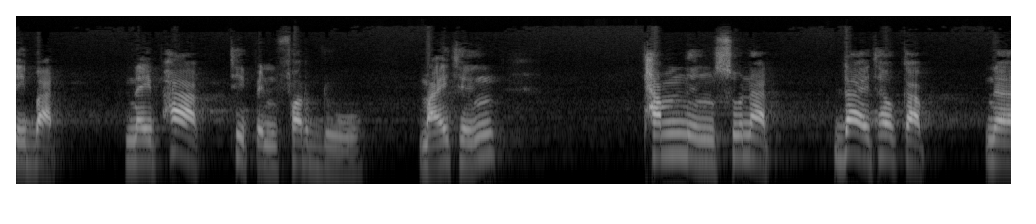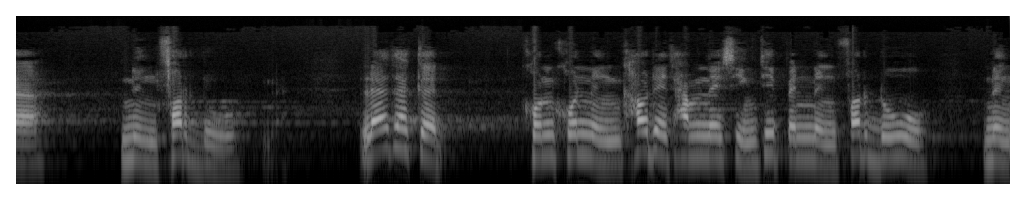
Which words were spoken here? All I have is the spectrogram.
ฏิบัติในภาคที่เป็นฟารดู หมายถึงทำหนึ่งสุนัตได้เท่ากับนะหนึ่งฟารดู และถ้าเกิดคนคนหนึ่งเขาได้ทำในสิ่งที่เป็นหนึ่งฟารดูหนึ่ง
